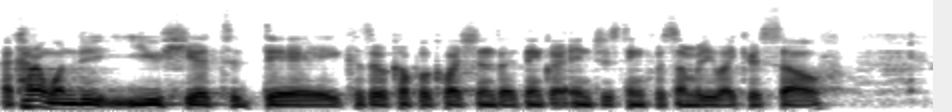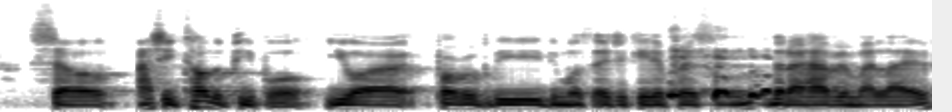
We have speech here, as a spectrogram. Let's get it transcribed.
I kind of wanted you here today because there are a couple of questions I think are interesting for somebody like yourself. So actually, tell the people you are probably the most educated person that I have in my life.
